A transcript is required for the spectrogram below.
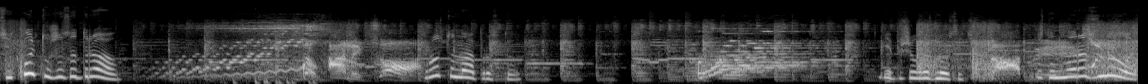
Цей кольт уже задрав. Просто-напросто. Я пішов розносить. Просто не розносить.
